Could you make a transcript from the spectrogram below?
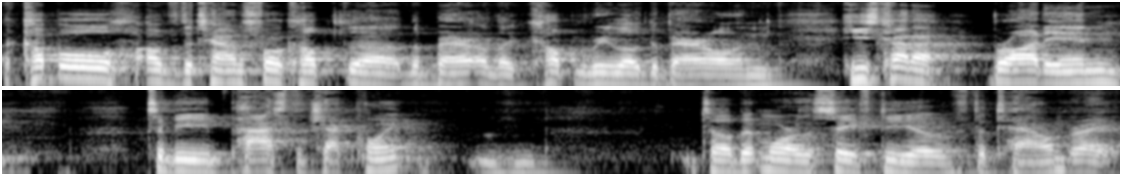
A couple of the townsfolk help the the barrel, like help reload the barrel, and he's kind of brought in to be past the checkpoint until a bit more of the safety of the town. Right.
